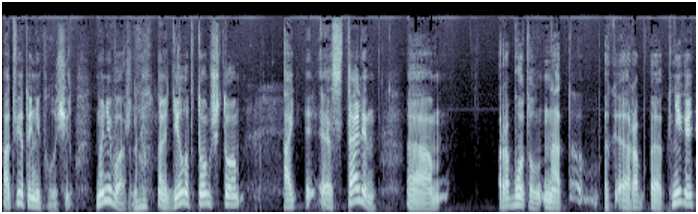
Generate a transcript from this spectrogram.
Ответа не получил. Но неважно. Mm-hmm. Дело в том, что а, э, Сталин работал над книгой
